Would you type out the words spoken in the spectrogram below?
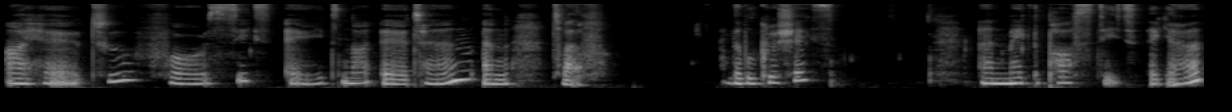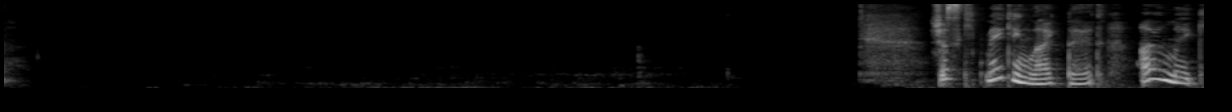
I have two, four, six, eight, nine, uh, 10 and 12 double crochets. And make the puff stitch again. Just keep making like that I will make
